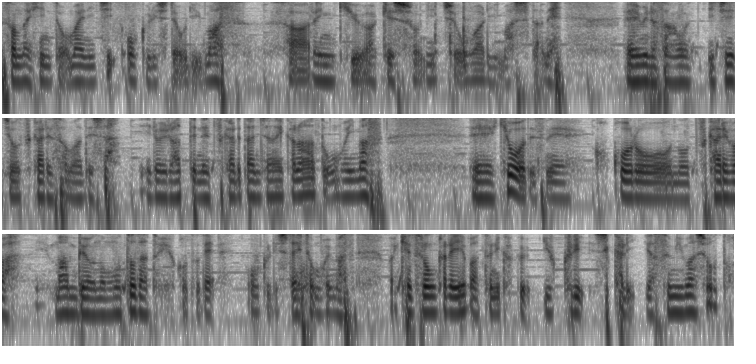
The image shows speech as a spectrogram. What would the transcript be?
そんなヒントを毎日お送りしております。さあ連休は決勝日終わりましたね、えー、皆さん一日お疲れ様でした。いろいろあってね疲れたんじゃないかなと思います、え今日はですね心の疲れは万病のもとだということでお送りしたいと思います、まあ、結論から言えばとにかくゆっくりしっかり休みましょうと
